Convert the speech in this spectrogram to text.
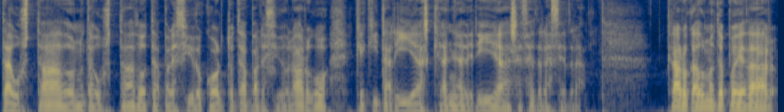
¿Te ha gustado? ¿No te ha gustado? ¿Te ha parecido corto? ¿Te ha parecido largo? ¿Qué quitarías? ¿Qué añadirías? Etcétera, etcétera. Claro, cada uno te puede dar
